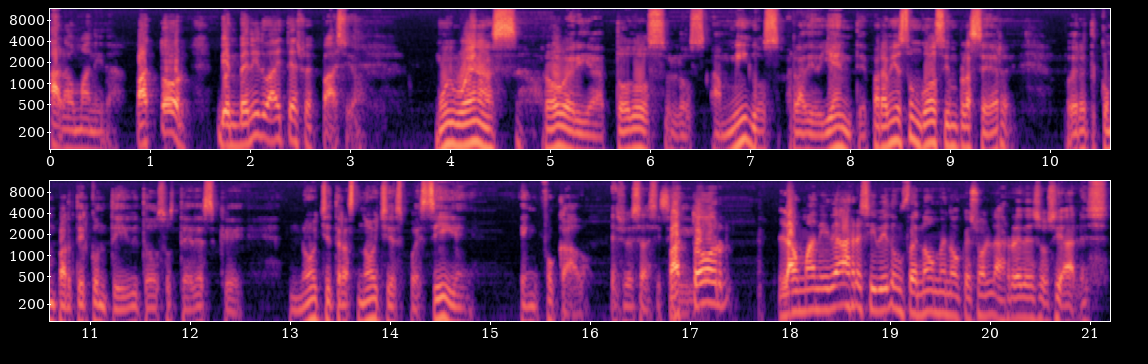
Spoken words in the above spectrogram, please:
a la humanidad. Pastor, bienvenido a este su espacio. Muy buenas, Robert, y a todos los amigos radioyentes. Para mí es un gozo y un placer poder compartir contigo y todos ustedes que noche tras noche pues siguen enfocados. Eso es así. Pastor, la humanidad ha recibido un fenómeno que son las redes sociales.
